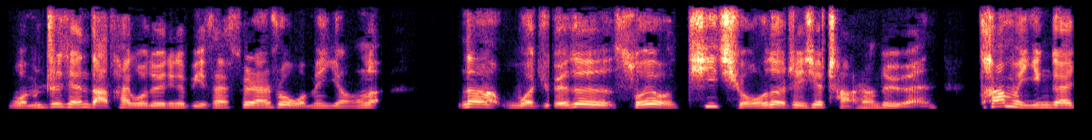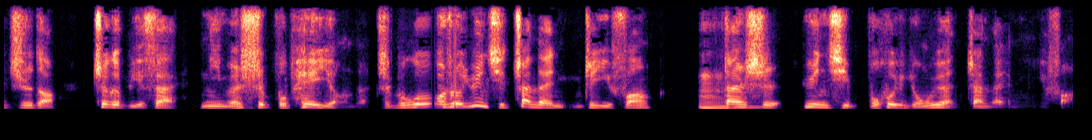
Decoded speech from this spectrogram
我们之前打泰国队那个比赛，虽然说我们赢了，那我觉得所有踢球的这些场上队员，他们应该知道这个比赛你们是不配赢的，只不过说运气站在你们这一方。嗯，但是运气不会永远站在你一方。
